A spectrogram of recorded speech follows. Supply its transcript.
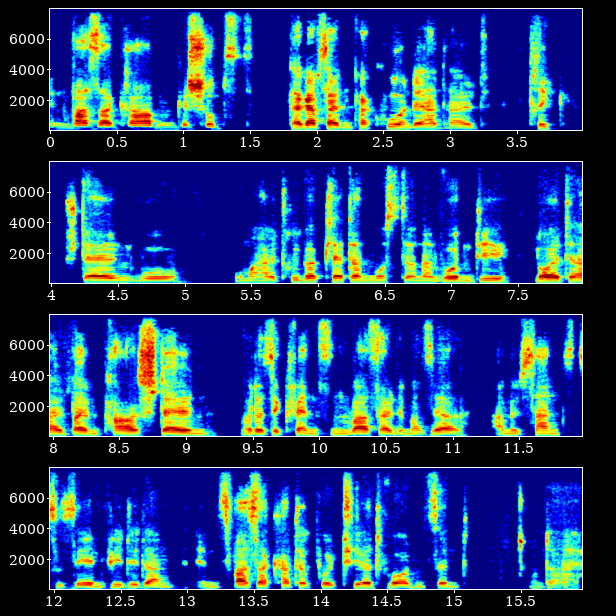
in Wassergraben geschubst. Da gab es halt einen Parcours und der hat halt Trickstellen, wo, wo man halt drüber klettern musste und dann wurden die Leute halt bei ein paar Stellen oder Sequenzen war es halt immer sehr amüsant zu sehen, wie die dann ins Wasser katapultiert worden sind. Und daher,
